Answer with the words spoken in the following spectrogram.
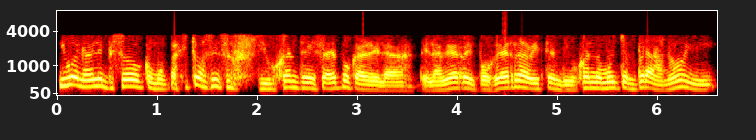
Y bueno, él empezó como casi todos esos dibujantes de esa época de la, de la guerra y posguerra, viste, dibujando muy temprano y,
